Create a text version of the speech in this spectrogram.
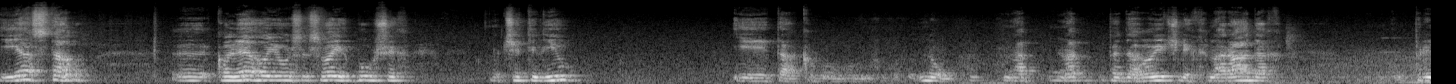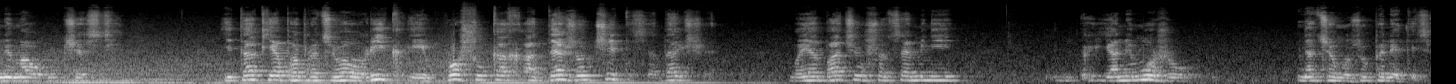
Я став е, колегою своїх бувших вчителів. І так, ну, на, на педагогічних нарадах приймав участь. І так я попрацював рік і в пошуках, а де ж вчитися далі. Бо я бачив, що це мені, я не можу на цьому зупинитися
